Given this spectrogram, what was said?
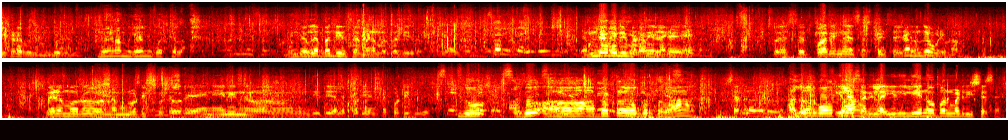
ಈ ಕಡೆ ಬನ್ನಿ ಮುಂದೆ ಬನ್ನಿ. ಮೇಡಮ್ ಏನು ಗೊತ್ತಿಲ್ಲ. ಮುಂದೆ ಇಲ್ಲ ಬಂದಿದ್ರು ಸರ್ ಮೇಡಮ್ ಅವ್ರು ಬಂದಿದ್ರು. ಮುಂದೆ ಬನ್ನಿ ಮೇಡಮ್ ಫಾರಿನ ಸಸ್ಪೆನ್ಸ್ ಮೇಡಮ್ ಅವರು. ನಮ್ಗೆ ನೋಟಿಸ್ ಕೊಟ್ಟವ್ರೆ ಏನು ಏನೇನು ನಿಮ್ದು ಇದೆಯಲ್ಲ ಕೊಡಿ ಅಂತ ಕೊಟ್ಟಿದ್ವಿ. ಇದು ಅದು ಆ ಬೆಟ್ಟ ಹೋಗ್ಬಿಡ್ತದ? ಅಲ್ಲಿವರೆಗೂ ಇಲ್ಲ ಸರ್ ಇಲ್ಲ ಇದು ಇಲ್ಲಿ ಏನು ಓಪನ್ ಮಾಡಿದ್ವಿ ಇಷ್ಟೇ ಸರ್.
